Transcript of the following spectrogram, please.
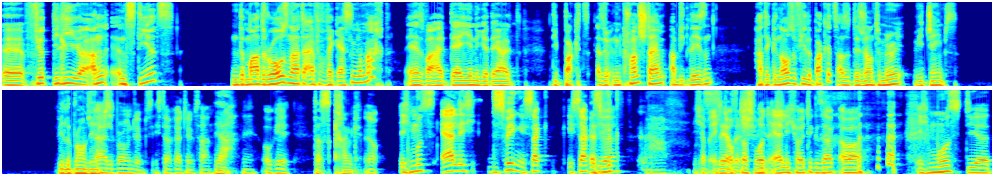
äh, äh, führt die Liga an in Steals. Und DeMar DeRozan hat er einfach vergessen gemacht. Er war halt derjenige, der halt die Buckets, also in Crunch Time, habe ich gelesen, hatte genauso viele Buckets, also DeJounte Murray, wie James. Wie LeBron ja, James. LeBron James. Ich dachte gerade James Harden. Ja, Nee, okay. das ist krank. Ja. Ich muss ehrlich, deswegen, ich sag, ich sag Es dir, wird ich habe echt sehr, sehr das Wort schwierig. ehrlich heute gesagt, aber ich muss dir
